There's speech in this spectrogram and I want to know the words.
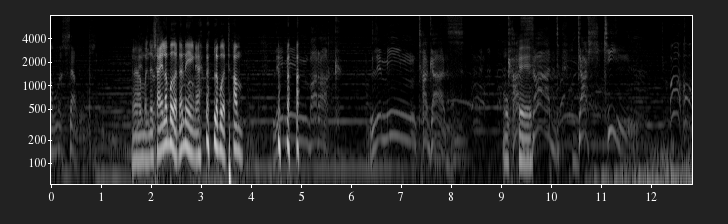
ourselves. อ่าเหมือนจะใช้ระเบิดนั่นเองนะ ระเบิดถ้ Limin Barak. Limin Tagaz. ำโอเค Khazad Dashtin. Oh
